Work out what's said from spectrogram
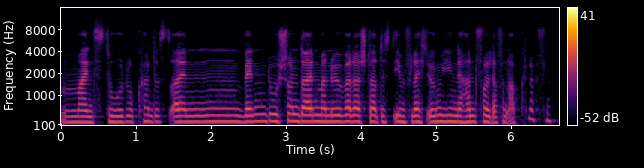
Meinst du, du könntest ein, wenn du schon dein Manöver da startest, ihm vielleicht irgendwie eine Handvoll davon abknüpfen?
